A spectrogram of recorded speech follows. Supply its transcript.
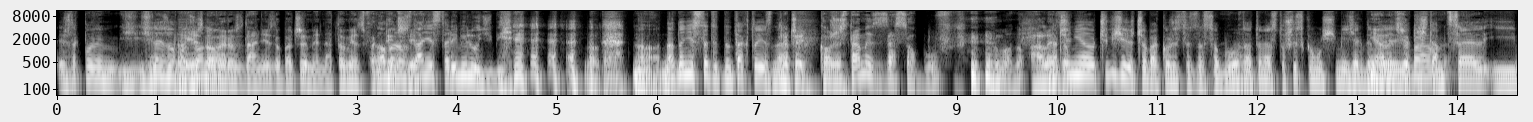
że tak powiem, źle zawodzoną... No jest nowe rozdanie, zobaczymy. Natomiast faktycznie... Nowe rozdanie starymi ludźmi. No, tak. no, no to niestety, no tak to jest. Znaczy, korzystamy z zasobów, no, ale... Znaczy nie, oczywiście, że trzeba korzystać z zasobów, no. natomiast to wszystko musi mieć jak gdyby nie, trzeba... jakiś tam cel i,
